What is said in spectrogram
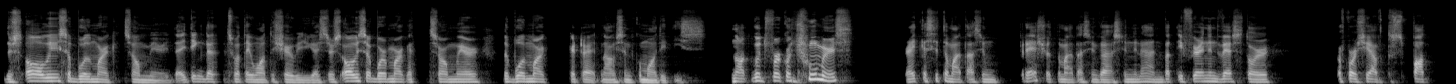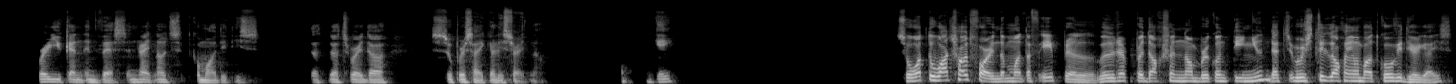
there's always a bull market somewhere i think that's what i want to share with you guys there's always a bull market somewhere the bull market right now is in commodities not good for consumers right kasi tumataas yung presyo tumataas yung gas nila but if you're an investor of course you have to spot where you can invest. And right now it's commodities. That, that's where the super cycle is right now. Okay. So what to watch out for in the month of April? Will reproduction number continue? That's we're still talking about COVID here, guys.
